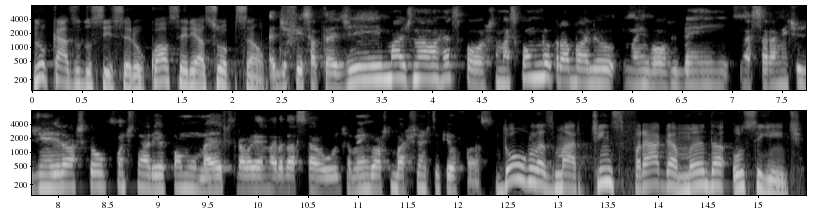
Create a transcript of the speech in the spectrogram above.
No caso do Cícero, qual seria a sua opção? É difícil até de imaginar uma resposta, mas como meu trabalho não envolve bem necessariamente o dinheiro, acho que eu continuaria como médico, trabalhando trabalhar na área da saúde, também gosto bastante do que eu faço. Douglas Martins Fraga manda o seguinte:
